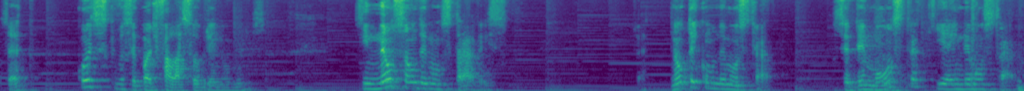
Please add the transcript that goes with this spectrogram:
certo? Coisas que você pode falar sobre números que não são demonstráveis. Não tem como demonstrar. Você demonstra que é indemonstrável.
